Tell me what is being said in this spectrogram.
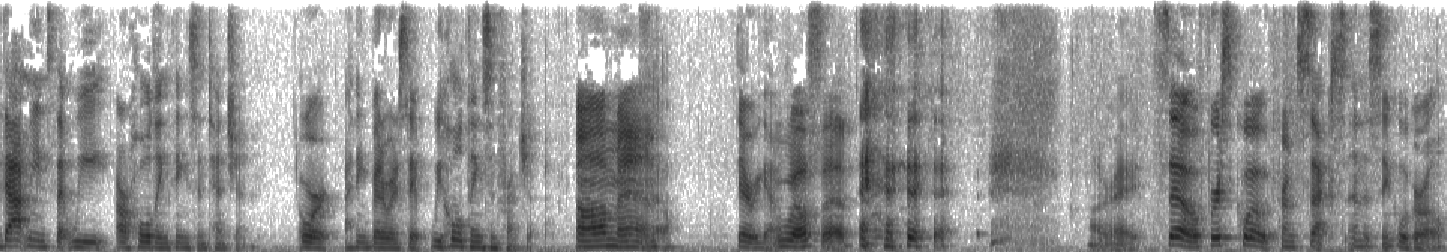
that means that we are holding things in tension. Or I think a better way to say it, we hold things in friendship. Amen. So there we go. Well said. All right. So, first quote from Sex and the Single Girl.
